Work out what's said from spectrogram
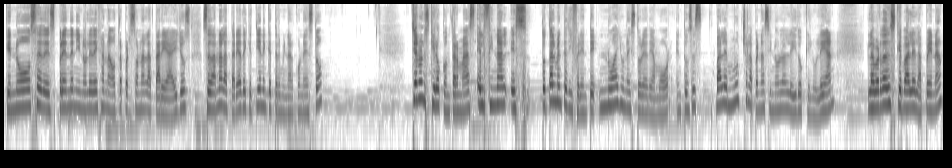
que no se desprenden y no le dejan a otra persona la tarea. Ellos se dan a la tarea de que tienen que terminar con esto. Ya no les quiero contar más. El final es totalmente diferente. No hay una historia de amor. Entonces vale mucho la pena si no lo han leído que lo lean. La verdad es que vale la pena.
